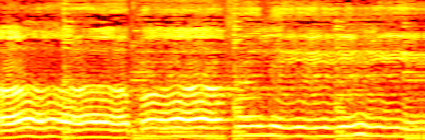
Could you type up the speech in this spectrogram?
أبا فلي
